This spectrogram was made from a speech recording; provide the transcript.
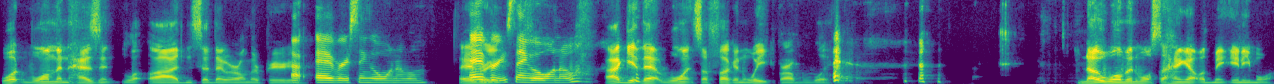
what woman hasn't lied and said they were on their period? Uh, every single one of them. Every, Every, single one of them. I get that once a fucking week, probably. no woman wants to hang out with me anymore.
